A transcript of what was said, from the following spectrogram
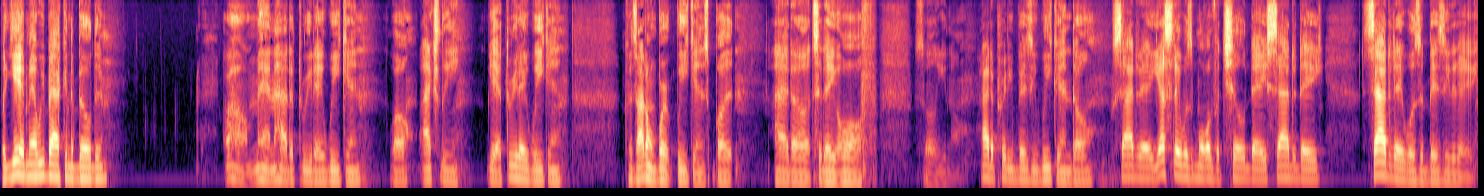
But yeah, man, we back in the building. Oh man, I had a three day weekend. Well, actually, yeah, three day weekend. Cause I don't work weekends, but I had uh today off. So, you know, I had a pretty busy weekend though. Saturday, yesterday was more of a chill day. Saturday, Saturday was a busy day.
